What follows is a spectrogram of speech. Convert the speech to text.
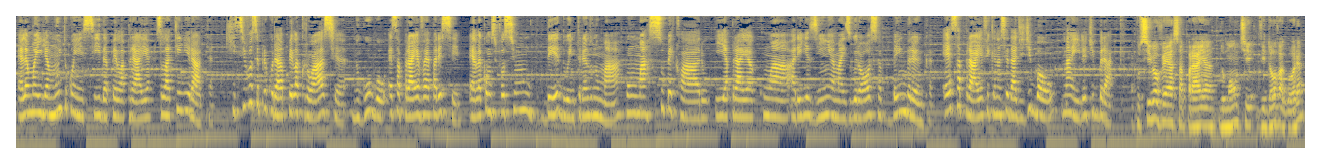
Ela é uma ilha muito conhecida pela praia Slatinirata, que se você procurar pela Croácia no Google, essa praia vai aparecer. Ela é como se fosse um dedo entrando no mar, com um mar super claro e a praia com a areiazinha mais grossa, bem branca. Essa praia fica na cidade de Bol, na ilha de Brac. É possível ver essa praia do Monte Vidova agora.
